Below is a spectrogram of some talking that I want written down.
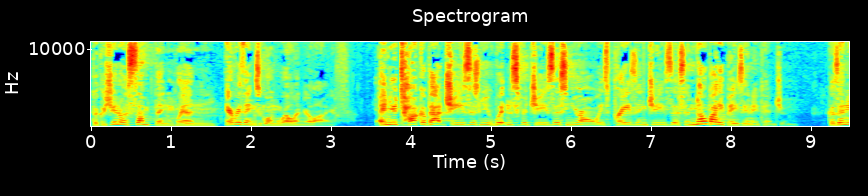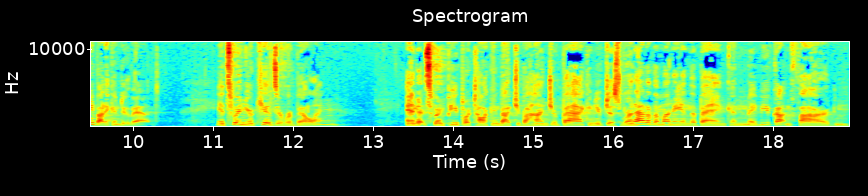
Because you know something when everything's going well in your life and you talk about Jesus and you witness for Jesus and you're always praising Jesus and nobody pays any attention because anybody can do that. It's when your kids are rebelling and it's when people are talking about you behind your back and you've just run out of the money in the bank and maybe you've gotten fired and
